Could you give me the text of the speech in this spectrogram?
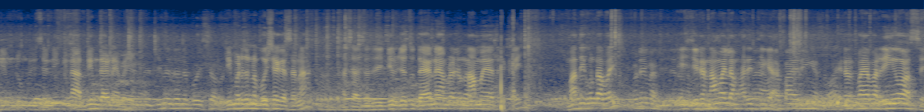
ডিম টুম দিচ্ছে নাকি? না ডিম দেয় না ভাই। ডিমের জন্য বসে গেছে না? আচ্ছা আচ্ছা এই ডিম যেহেতু দেয় না আমরা একটু নামাইয়া দেখাই। মাদি কোনটা ভাই? এই যেটা নামাইলাম হাড়ির থেকে। পায়ে রিং আছে। এটার পায়ে আবার রিংও আছে।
